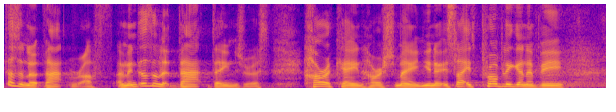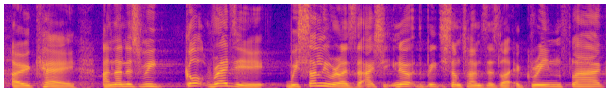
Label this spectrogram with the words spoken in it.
doesn't look that rough. I mean, it doesn't look that dangerous. Hurricane, hurricane, you know, it's like, it's probably going to be okay. And then as we got ready, we suddenly realized that actually, you know, at the beach sometimes there's like a green flag,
